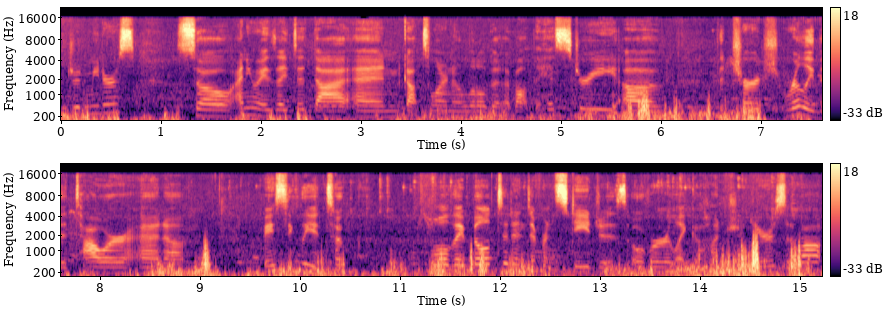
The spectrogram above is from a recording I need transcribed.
100 meters. So anyways, I did that and got to learn a little bit about the history of the church, really the tower, and um, basically it took well, they built it in different stages over like a hundred years about,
